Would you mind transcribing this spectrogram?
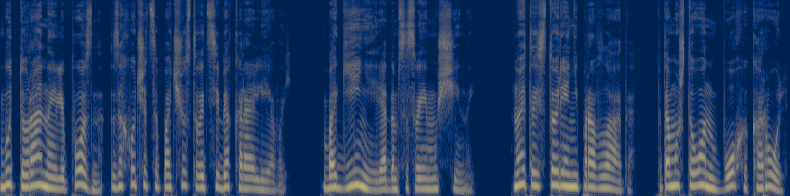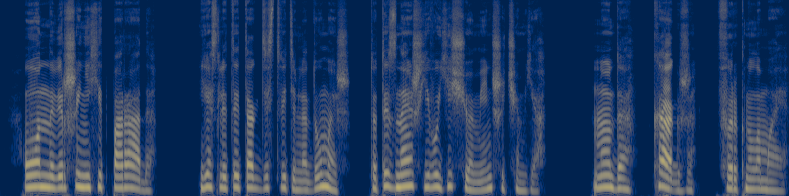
будь то рано или поздно, захочется почувствовать себя королевой, богиней рядом со своим мужчиной. Но эта история не про Влада, потому что он бог и король, он на вершине хит-парада. Если ты так действительно думаешь, то ты знаешь его еще меньше, чем я». «Ну да, как же», — фыркнула Майя.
